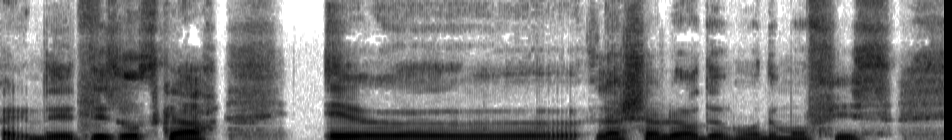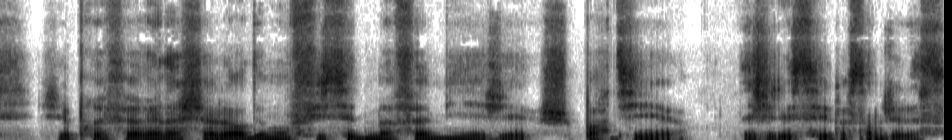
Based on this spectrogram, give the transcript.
des, Oscars et euh, la chaleur de mon, de mon fils, j'ai préféré la chaleur de mon fils et de ma famille. Et je suis parti euh, et j'ai laissé Los Angeles.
